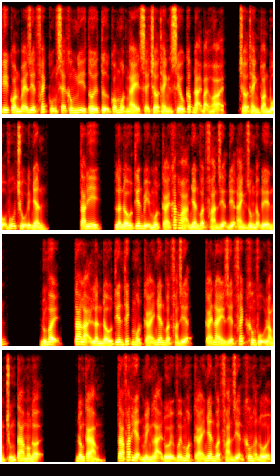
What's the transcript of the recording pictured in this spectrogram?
khi còn bé diệt phách cũng sẽ không nghĩ tới tự có một ngày sẽ trở thành siêu cấp đại bại hoại, trở thành toàn bộ vũ trụ địch nhân. Ta đi, lần đầu tiên bị một cái khắc họa nhân vật phản diện điện ảnh rung động đến. Đúng vậy, ta lại lần đầu tiên thích một cái nhân vật phản diện, cái này diệt phách không phụ lòng chúng ta mong đợi. Đồng cảm, ta phát hiện mình lại đối với một cái nhân vật phản diện không hận nổi,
